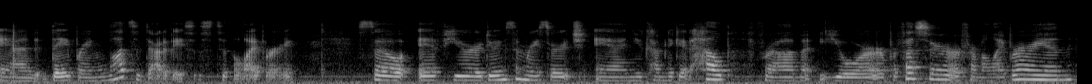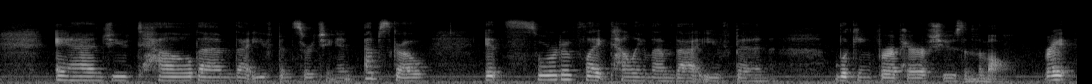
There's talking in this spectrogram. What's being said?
and they bring lots of databases to the library. So if you're doing some research and you come to get help from your professor or from a librarian, and you tell them that you've been searching in EBSCO, it's sort of like telling them that you've been looking for a pair of shoes in the mall, right?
